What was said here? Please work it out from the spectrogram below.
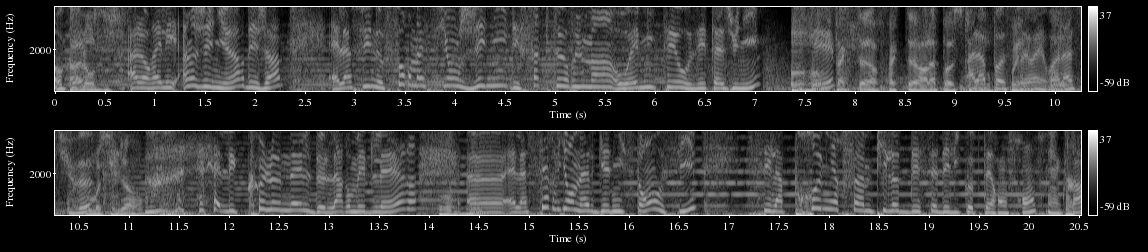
ok? Allons-y. Alors, elle est ingénieure déjà. Elle a fait une formation génie des facteurs humains au MIT aux États-Unis. Mhm. Facteur, facteur, à la poste. À la poste, Oui. ouais, voilà, si tu veux. Bon, bah, c'est bien. hein. Elle est colonel de l'armée de l'air. Mhm. Euh, elle a servi en Afghanistan aussi. C'est la première femme pilote d'essai d'hélicoptère en France, rien que ça.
